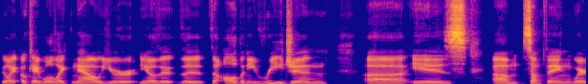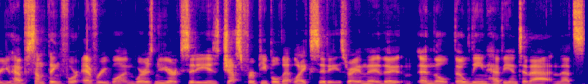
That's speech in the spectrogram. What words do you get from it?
be like, okay, well, like now you're, you know, the the the Albany region uh, is um, something where you have something for everyone, whereas New York City is just for people that like cities, right? And they, they and they'll they'll lean heavy into that, and that's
